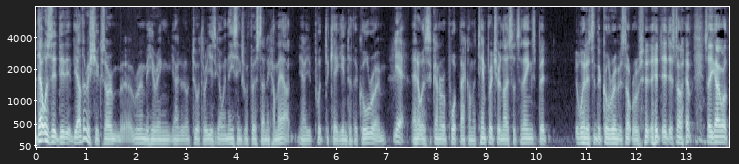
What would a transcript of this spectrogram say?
That was the, the, the other issue because I remember hearing you know two or three years ago when these things were first starting to come out. You know, you put the keg into the cool room, Yeah. and it was going to report back on the temperature and those sorts of things, but. When it's in the cool room, it's not. It, it, it's not. So you go, well,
